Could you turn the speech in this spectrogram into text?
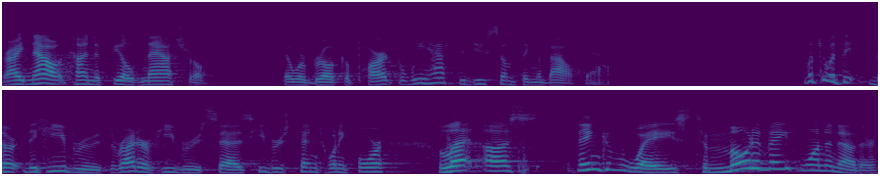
Right now, it kind of feels natural that we're broke apart, but we have to do something about that. Look at what the, the, the Hebrews, the writer of Hebrews says, Hebrews 10 24, let us think of ways to motivate one another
